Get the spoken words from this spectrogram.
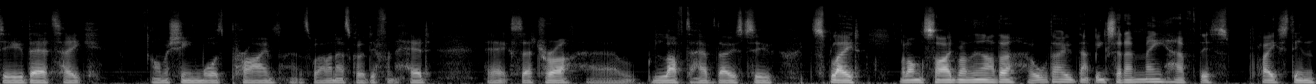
to their take on Machine Wars Prime as well. I know it's got a different head, etc. Uh, love to have those two displayed alongside one another. Although that being said, I may have this placed in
